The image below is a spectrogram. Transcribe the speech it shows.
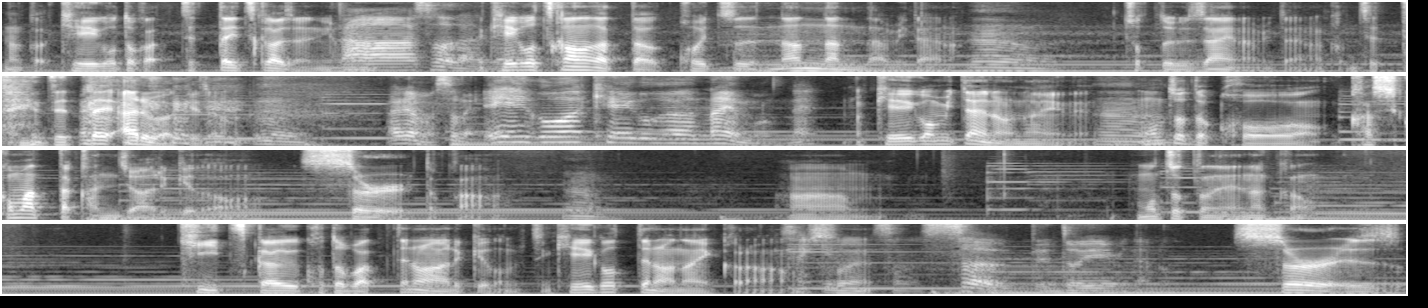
なんか敬語とか絶対使うじゃん日本。ああそうだね。敬語使わなかったらこいつ何なんだみたいな。うん。ちょっとうざいなみたいな絶対絶対あるわけじゃん。うん。あでもその英語は敬語がないもんね。敬語みたいのはないね、うん。もうちょっとこうかしこまった感じはあるけど Sir とか。うんあーもうちょっとねなんか気使う言葉ってのはあるけど別に敬語ってのはないから。そういうのその So ってどういう意味なの？Sir is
